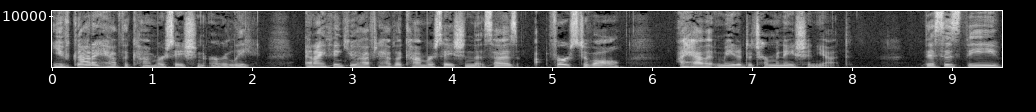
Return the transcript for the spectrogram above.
you've got to have the conversation early, and I think you have to have the conversation that says, first of all, I haven't made a determination yet. This is the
